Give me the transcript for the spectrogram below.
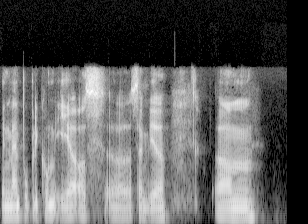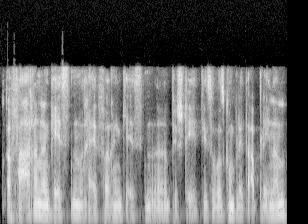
wenn mein Publikum eher aus, äh, sagen wir, ähm, erfahrenen Gästen, reiferen Gästen äh, besteht, die sowas komplett ablehnen,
